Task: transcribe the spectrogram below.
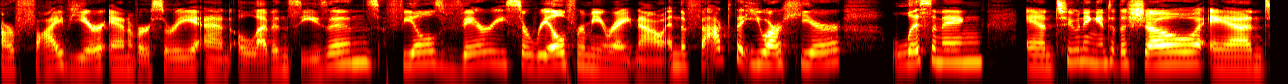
our five year anniversary and 11 seasons feels very surreal for me right now. And the fact that you are here listening and tuning into the show and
